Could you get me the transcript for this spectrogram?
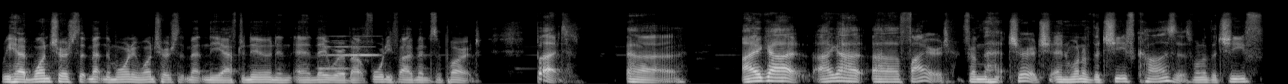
we had one church that met in the morning, one church that met in the afternoon, and and they were about forty five minutes apart. But uh, I got I got uh, fired from that church, and one of the chief causes, one of the chief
